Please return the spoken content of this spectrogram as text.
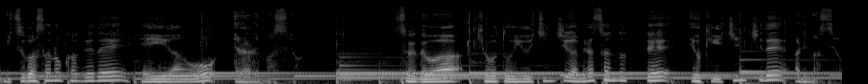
三翼の陰で平安を得られますように。それでは今日という一日が皆さんにとって良き一日でありますよ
